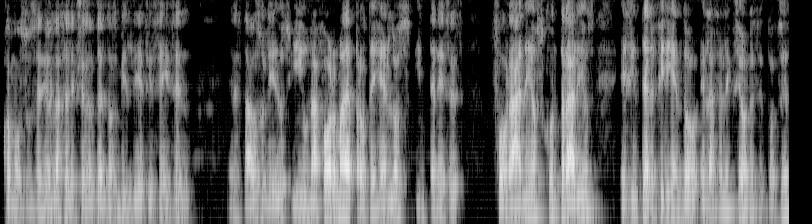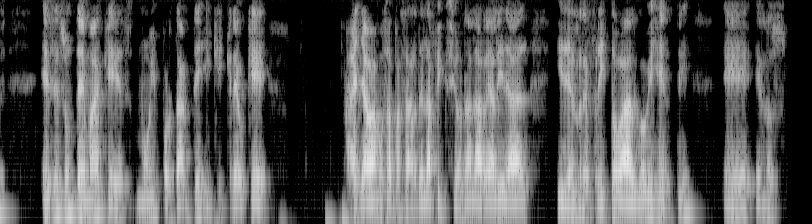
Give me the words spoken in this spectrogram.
como sucedió en las elecciones del 2016 en, en Estados Unidos y una forma de proteger los intereses foráneos contrarios es interfiriendo en las elecciones. Entonces, ese es un tema que es muy importante y que creo que allá vamos a pasar de la ficción a la realidad y del refrito a algo vigente eh, en los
